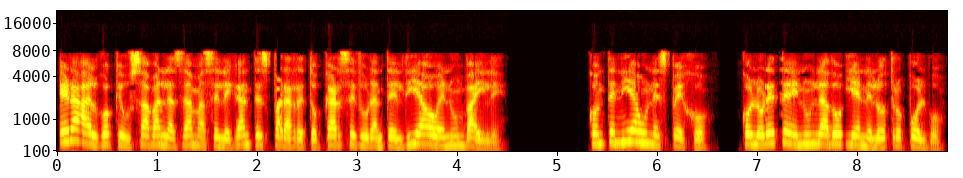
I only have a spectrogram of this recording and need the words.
Era algo que usaban las damas elegantes para retocarse durante el día o en un baile. Contenía un espejo, colorete en un lado y en el otro polvo.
